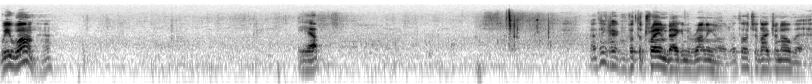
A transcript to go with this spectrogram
We won, huh? Yep. I think I can put the train back into running order. I thought you'd like to know that.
